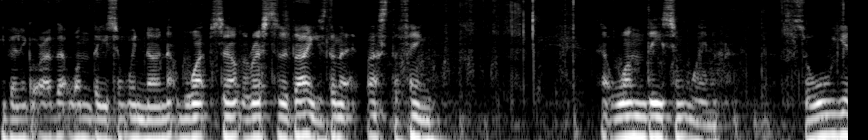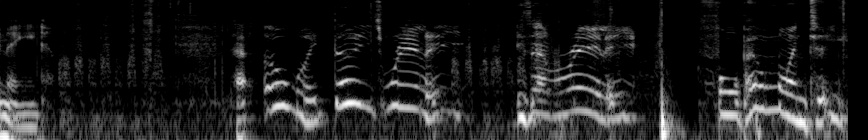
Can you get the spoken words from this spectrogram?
You've only got to have that one decent window and that wipes out the rest of the days, doesn't it? That's the thing. That one decent win. That's all you need. Oh my days, really? Is that really £4.90?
